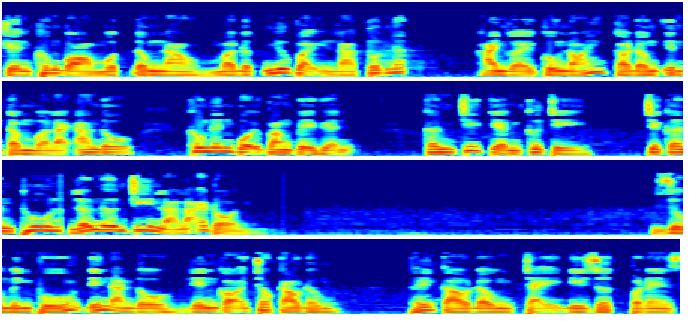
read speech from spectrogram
Chuyện không bỏ một đồng nào mà được như vậy là tốt nhất. Hai người cũng nói Cao Đông yên tâm ở lại Ando, không nên vội vàng về huyện, cần chi tiền cứ chi, chỉ cần thu lớn hơn chi là lãi rồi. Dù Minh Phú đến Ando liền gọi cho Cao Đông, thấy Cao Đông chạy đi rớt Prince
